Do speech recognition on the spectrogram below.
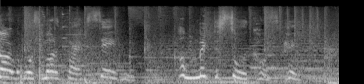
what was modified me. I'll make the Solicons pay.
